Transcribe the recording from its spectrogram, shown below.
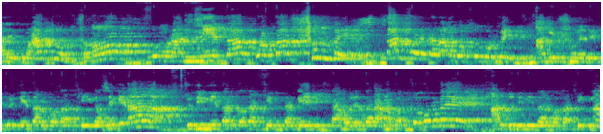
আলাইকুম আব্দুন। শোনো, তোমরা নেতার কথা শুনবে, তারপরে তার আনুগত্য করবে। আগে শুনে দেখবে নেতার কথা ঠিক আছে কিনা। যদি নেতার কথা ঠিক থাকে, তাহলে তার আনুগত্য করবে। আর যদি নেতার কথা ঠিক না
